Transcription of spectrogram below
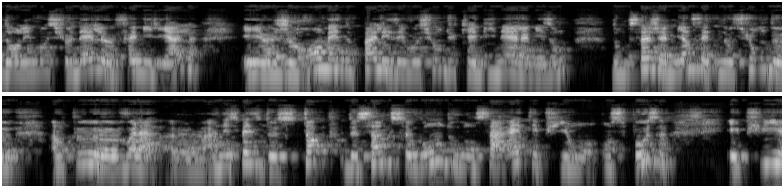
dans l'émotionnel familial et je ramène pas les émotions du cabinet à la maison Donc ça, j'aime bien cette notion de un peu, voilà, un espèce de stop de cinq secondes où on s'arrête et puis on, se pose. Et puis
